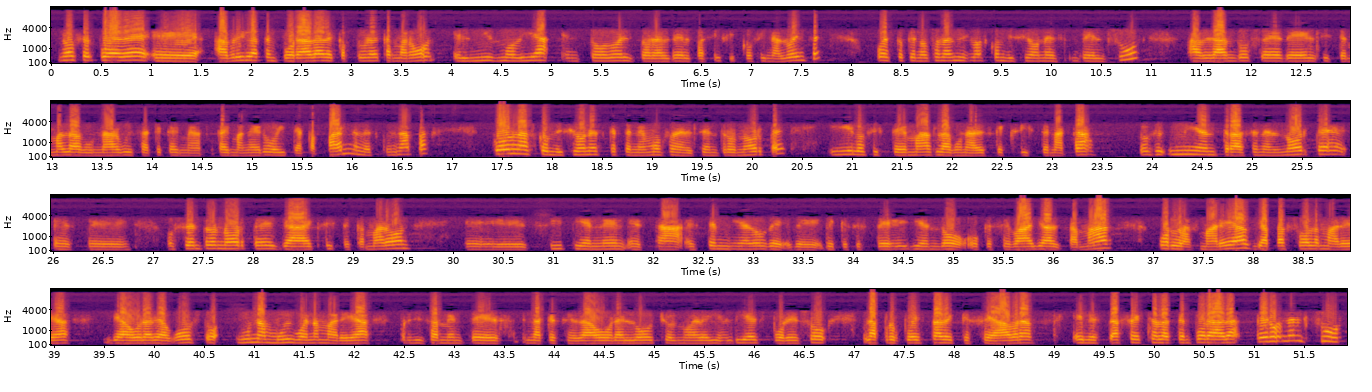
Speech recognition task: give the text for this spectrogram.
No se puede eh, abrir la temporada de captura de camarón el mismo día en todo el litoral del Pacífico sinaloense, puesto que no son las mismas condiciones del sur, hablándose del sistema lagunar Huizache Caimanero y Teacapán en Escunapa, con las condiciones que tenemos en el centro norte y los sistemas lagunares que existen acá. Entonces, mientras en el norte, este, o centro norte ya existe camarón, eh, sí tienen esta, este miedo de, de, de que se esté yendo o que se vaya al tamar, por las mareas, ya pasó la marea de ahora de agosto, una muy buena marea precisamente es la que se da ahora el 8, el 9 y el 10, por eso la propuesta de que se abra en esta fecha la temporada, pero en el sur,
